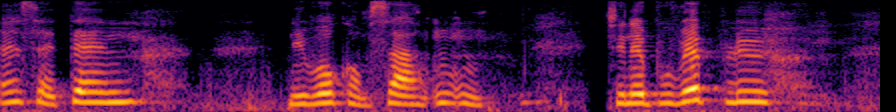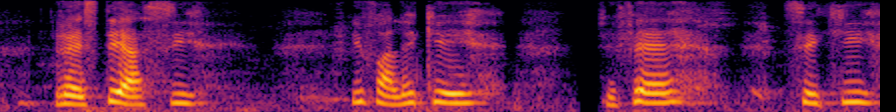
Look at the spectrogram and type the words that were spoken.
un certain niveau comme ça, je ne pouvais plus rester assis. Il fallait que je fasse ce qui-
